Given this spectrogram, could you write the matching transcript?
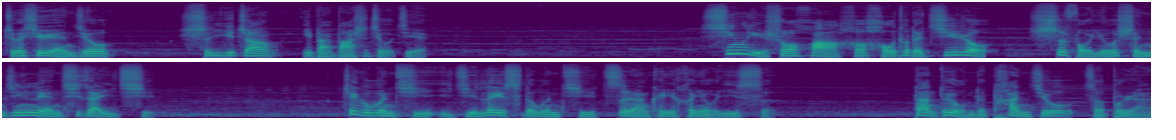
哲学研究，十一章一百八十九节。心里说话和喉头的肌肉是否由神经联系在一起？这个问题以及类似的问题自然可以很有意思，但对我们的探究则不然。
